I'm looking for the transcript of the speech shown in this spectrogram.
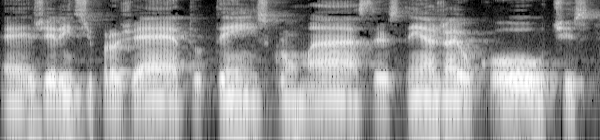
é, gerentes de projeto, tem Scrum Masters, tem Agile Coaches.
